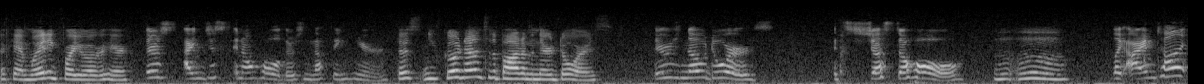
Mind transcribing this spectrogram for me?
Okay, I'm waiting for you over here. There's. I'm just in a hole. There's nothing here. There's, you go down to the bottom and there are doors. There's no doors. It's just a hole. Mm-mm. Like I'm telling.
